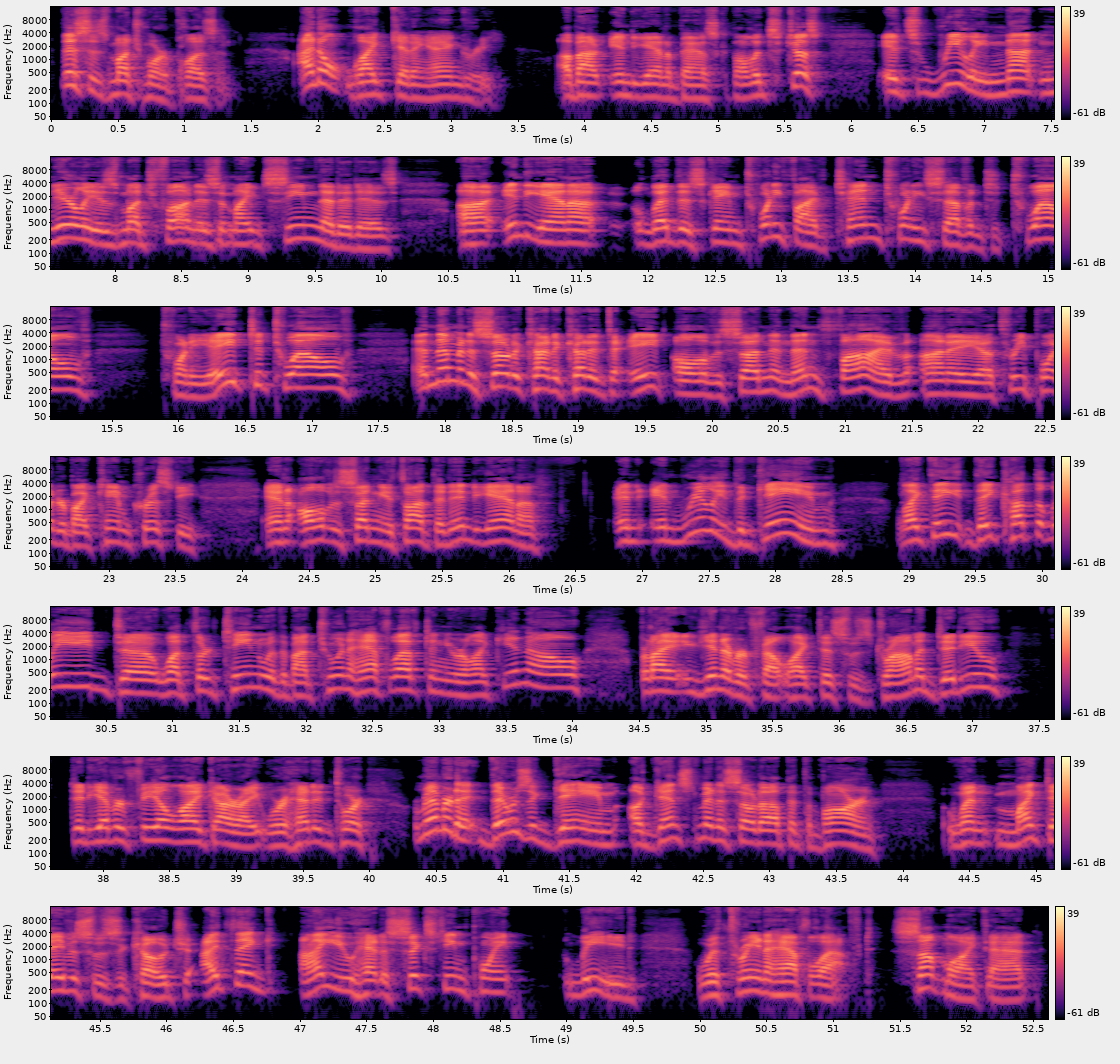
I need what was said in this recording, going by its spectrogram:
This is much more pleasant. I don't like getting angry about Indiana basketball. It's just, it's really not nearly as much fun as it might seem that it is. Uh, Indiana led this game 25 10, 27 to 12, 28 to 12. And then Minnesota kind of cut it to eight all of a sudden, and then five on a, a uh, three pointer by Cam Christie. And all of a sudden, you thought that Indiana, and, and really the game like they they cut the lead uh, what 13 with about two and a half left and you were like you know but i you never felt like this was drama did you? Did you ever feel like all right we're headed toward remember that there was a game against minnesota up at the barn when mike davis was the coach. I think iu had a 16 point lead with three and a half left something like that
